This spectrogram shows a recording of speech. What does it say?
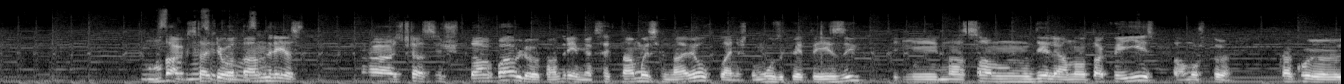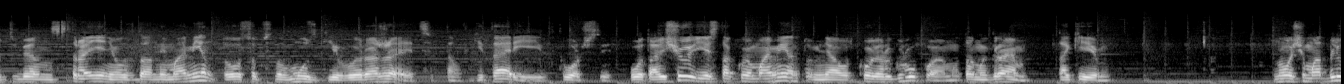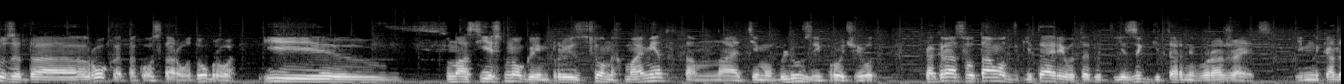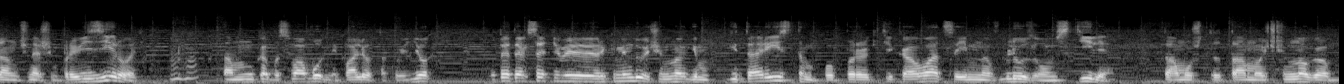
Ну да, кстати, вот Андрей сейчас еще добавлю, вот Андрей меня, кстати, на мысль навел в плане, что музыка это язык, и на самом деле оно так и есть, потому что какое у тебя настроение вот в данный момент, то, собственно, в музыке выражается, там, в гитаре и в творчестве. Вот, а еще есть такой момент, у меня вот ковер-группа, мы там играем такие, ну, в общем, от блюза до рока, такого старого, доброго. И у нас есть много импровизационных моментов там на тему блюза и прочее. Вот как раз вот там вот в гитаре вот этот язык гитарный выражается. Именно когда начинаешь импровизировать, угу. там ну как бы свободный полет такой идет. Вот это я, кстати, рекомендую очень многим гитаристам попрактиковаться именно в блюзовом стиле. потому что там очень много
